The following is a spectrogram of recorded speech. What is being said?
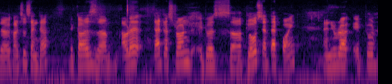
the cultural center because um, out of that restaurant it was uh, closed at that point and it would, it would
